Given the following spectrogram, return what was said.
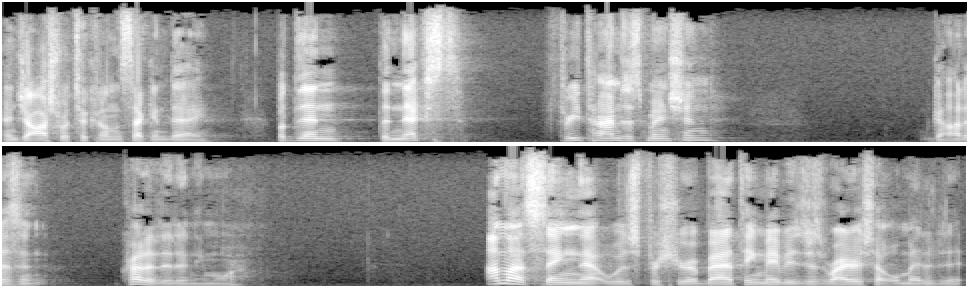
and Joshua took it on the second day. But then the next three times it's mentioned, God isn't credited anymore. I'm not saying that was for sure a bad thing. Maybe it's just writers have omitted it.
